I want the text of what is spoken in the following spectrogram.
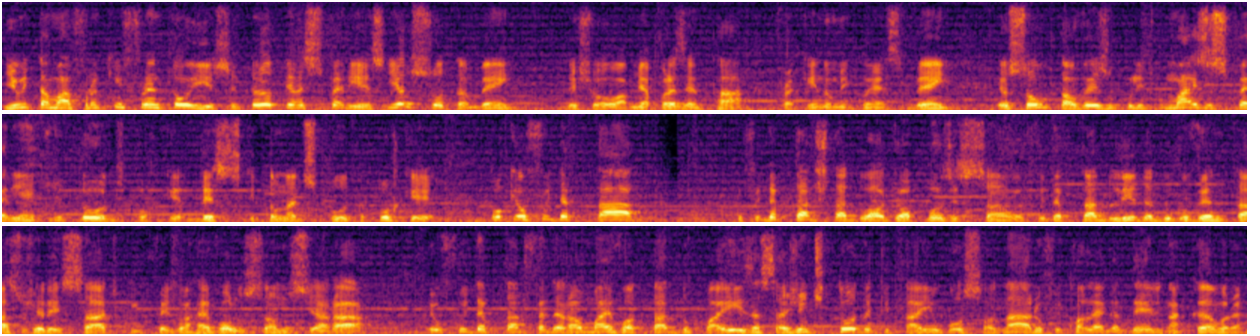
e o Itamar Franco enfrentou isso. Então eu tenho essa experiência. E eu sou também, deixa eu me apresentar para quem não me conhece bem, eu sou talvez o político mais experiente de todos, porque desses que estão na disputa. Por quê? Porque eu fui deputado, eu fui deputado estadual de oposição, eu fui deputado líder do governo Tasso Gereissati, que fez uma revolução no Ceará. Eu fui deputado federal mais votado do país. Essa gente toda que está aí, o Bolsonaro, eu fui colega dele na Câmara.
